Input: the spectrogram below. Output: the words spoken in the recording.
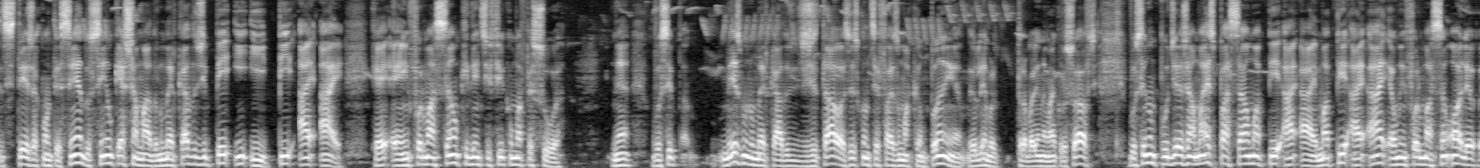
esteja acontecendo sem o que é chamado no mercado de PII, PII, que é, é informação que identifica uma pessoa. Né? Você, mesmo no mercado digital, às vezes quando você faz uma campanha, eu lembro trabalhando na Microsoft, você não podia jamais passar uma PII. Uma PII é uma informação, olha, eu,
